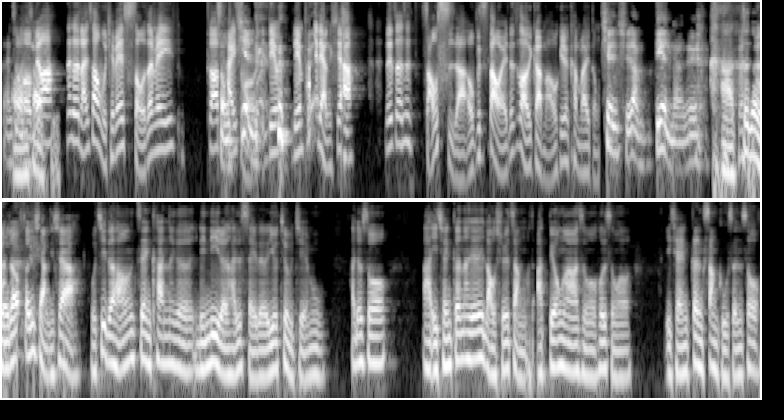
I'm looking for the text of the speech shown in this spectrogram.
蓝少辅没有啊？那个蓝少武前面手在那边不知道拍手，连连拍两下。那真的是找死啊！我不知道哎、欸，那这到底干嘛？我根本看不太懂。欠学长电啊，那个 啊，这个我就要分享一下。我记得好像之前看那个林立人还是谁的 YouTube 节目，他就说啊，以前跟那些老学长阿东啊什么或者什么，以前更上古神兽，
